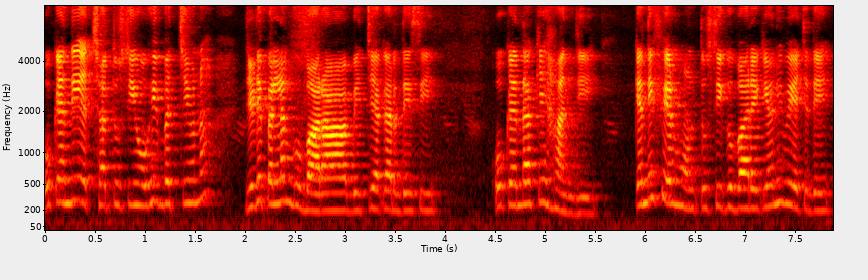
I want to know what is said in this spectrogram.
ਉਹ ਕਹਿੰਦੀ, ਅੱਛਾ, ਤੁਸੀਂ ਉਹੀ ਬੱਚੇ ਹੋ ਨਾ ਜਿਹੜੇ ਪਹਿਲਾਂ ਗੁਬਾਰਾ ਵੇਚਿਆ ਕਰਦੇ ਸੀ। ਉਹ ਕਹਿੰਦਾ ਕਿ ਹਾਂਜੀ। ਕਹਿੰਦੀ, ਫਿਰ ਹੁਣ ਤੁਸੀਂ ਗੁਬਾਰੇ ਕਿਉਂ ਨਹੀਂ ਵੇਚਦੇ?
